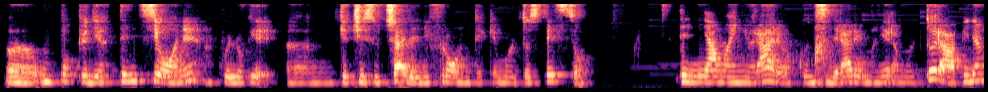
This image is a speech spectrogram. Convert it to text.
uh, un po' più di attenzione a quello che, um, che ci succede di fronte, che molto spesso tendiamo a ignorare o a considerare in maniera molto rapida,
